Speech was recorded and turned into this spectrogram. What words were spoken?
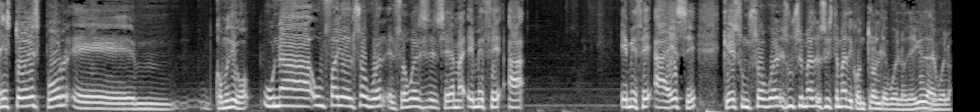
esto es por, eh, como digo, una, un fallo del software. El software se, se llama MCA. MCAS, que es un software, es un sistema, de control de vuelo, de ayuda de vuelo.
